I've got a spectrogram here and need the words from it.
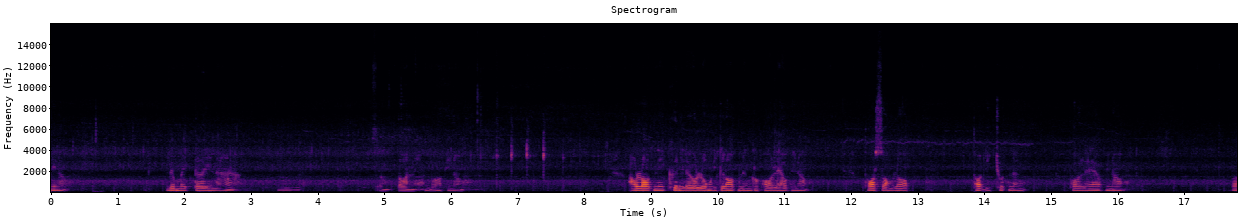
พี่น้องลืมใบเตยนะสองตอนบ่พี่น้อง เอารอบนี้ขึ้นแล้วลงอีกรอบหนึ่งก็พอแล้วพี่น้อง ทอดสองรอบ ทอดอีกชุดหนึ่งพอแล้วพี่น้องก็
